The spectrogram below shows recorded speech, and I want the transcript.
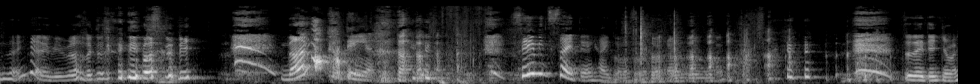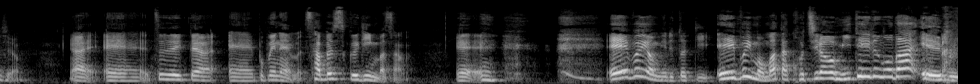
何やねんビブラートかかりまくり。何の加点やねん。精密採点入ってます続いていきましょう。はい、えー、続いては、えー、ポペネーム、サブスク銀馬さん。えー、AV を見るとき、AV もまたこちらを見ているのだ、AV。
